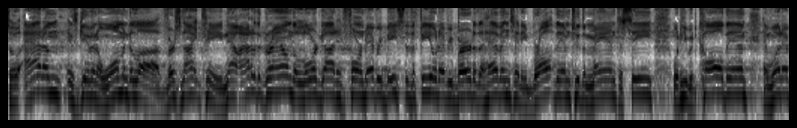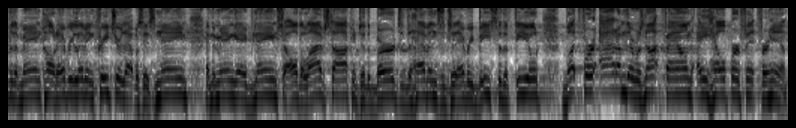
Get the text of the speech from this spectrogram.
So Adam is given a woman to love. Verse 19. Now out of the ground the Lord God had formed every beast of the field, every bird of the heavens, and he brought them to the man to see what he would call them. And whatever the man called every living creature, that was his name. And the man gave names to all the livestock and to the birds of the heavens and to every beast of the field. But for Adam there was not found a helper fit for him.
